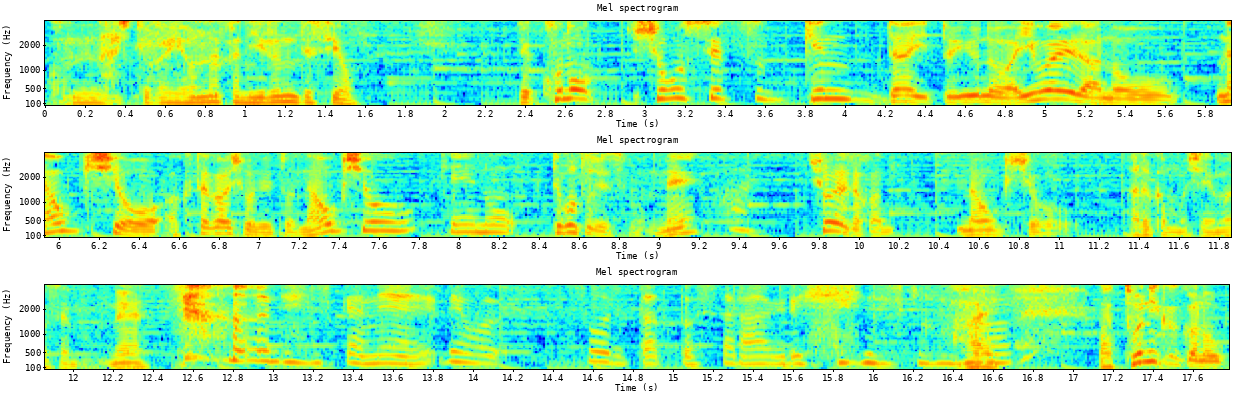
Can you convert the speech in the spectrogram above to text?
こんな人が世の中にいるんですよでこの小説現代というのはいわゆるあの直木賞芥川賞でいうと直木賞系のってことですもんね。はい。将来だから直木賞あるかもしれませんもんね、そうですかね。でもそうだとしたら嬉しいですけど、はい。まあ、とにかくあの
